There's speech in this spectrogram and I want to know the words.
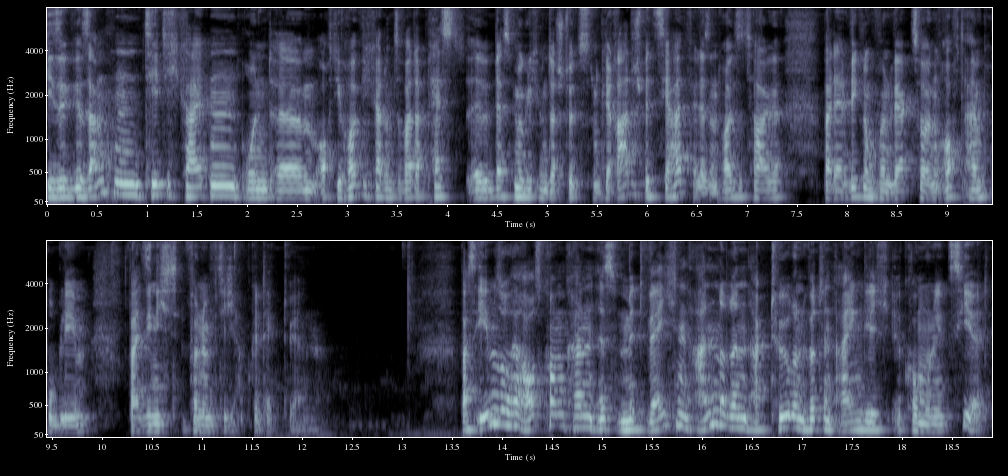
diese gesamten Tätigkeiten und ähm, auch die Häufigkeit und so weiter best, äh, bestmöglich unterstützt. Und gerade Spezialfälle sind heutzutage bei der Entwicklung von Werkzeugen oft ein Problem, weil sie nicht vernünftig abgedeckt werden. Was ebenso herauskommen kann, ist, mit welchen anderen Akteuren wird denn eigentlich äh, kommuniziert?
